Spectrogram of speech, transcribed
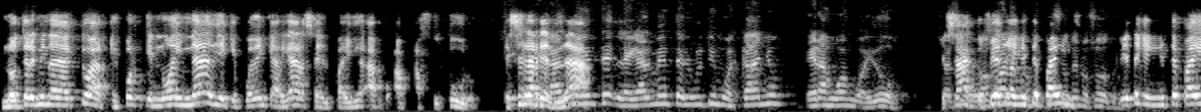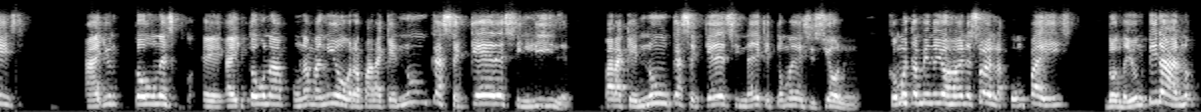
no termina de actuar, es porque no hay nadie que pueda encargarse del país a, futuro. Esa es la realidad. Legalmente el último escaño era Juan Guaidó. Exacto. Fíjate que, en este país, fíjate que en este país hay, un, todo una, eh, hay toda una, una maniobra para que nunca se quede sin líder, para que nunca se quede sin nadie que tome decisiones. ¿Cómo están viendo ellos a Venezuela? Un país donde hay un tirano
